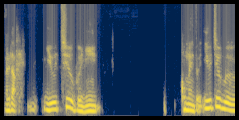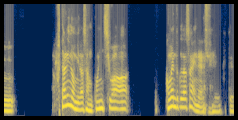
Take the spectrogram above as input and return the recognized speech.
あれだ。YouTube にコメント。YouTube、二人の皆さん、こんにちは。コメントくださいね。って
